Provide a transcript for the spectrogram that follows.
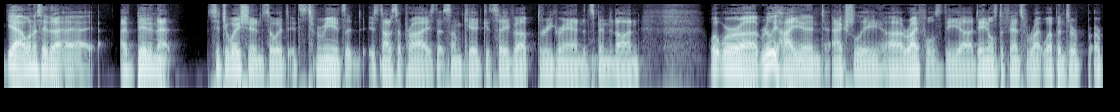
yeah, I want to say that I, I I've been in that situation, so it, it's for me, it's a, it's not a surprise that some kid could save up three grand and spend it on what were uh, really high end actually uh, rifles. The uh, Daniel's Defense weapons are, are,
